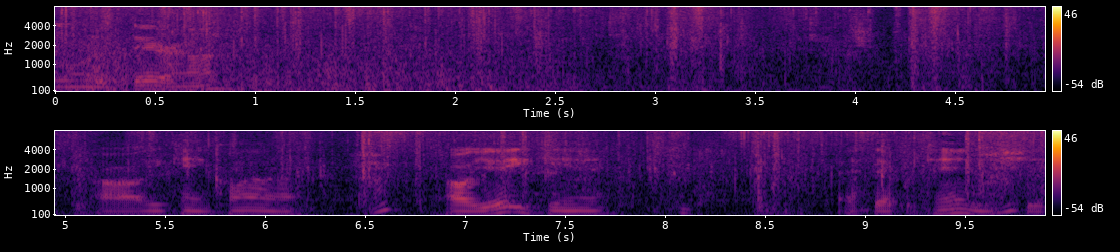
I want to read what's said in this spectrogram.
We're up there, huh? Oh, he can't climb. Oh, yeah, he can. That's that pretending shit.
